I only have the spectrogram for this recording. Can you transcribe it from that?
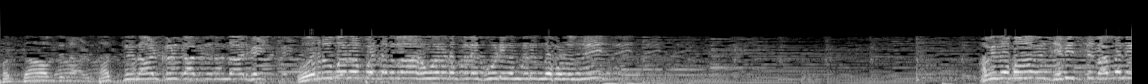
பத்தாவது நாள் பத்து நாட்கள் காத்திருந்தார்கள். ஒருமனப்பட்டவர்களாக ஒரு இடத்துல கூடி வந்திருந்த பொழுது அமிதமாக ஜெபித்து வல்லனை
